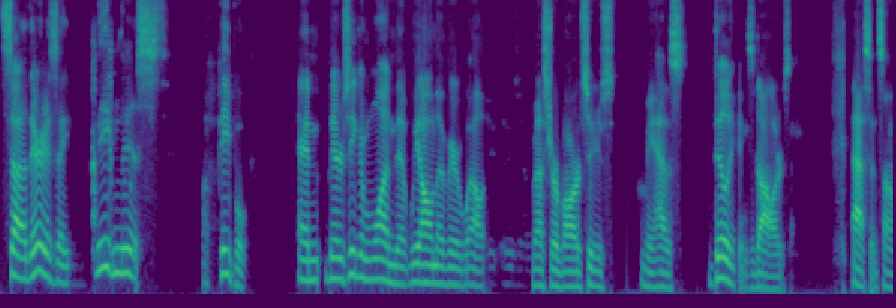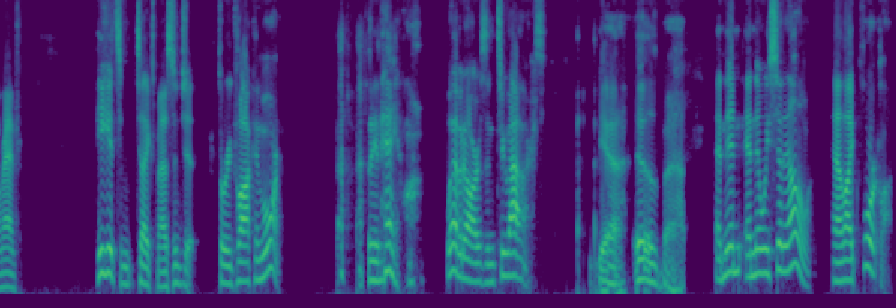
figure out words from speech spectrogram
So there is a big list of people and there's even one that we all know very well, who's an investor of ours who's, I mean, has billions of dollars in assets under management. He gets a text message at three o'clock in the morning saying, Hey, webinars in two hours. Yeah, it was bad. And then, and then we sent another one at like four o'clock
